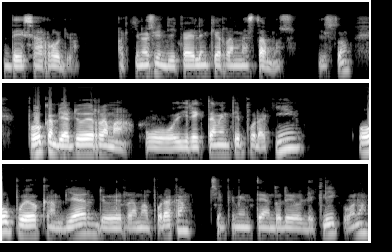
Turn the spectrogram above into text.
desarrollo. Aquí nos indica él en qué rama estamos. ¿Listo? Puedo cambiar yo de rama o directamente por aquí o puedo cambiar yo de rama por acá, simplemente dándole doble clic o no,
